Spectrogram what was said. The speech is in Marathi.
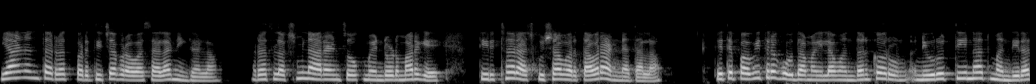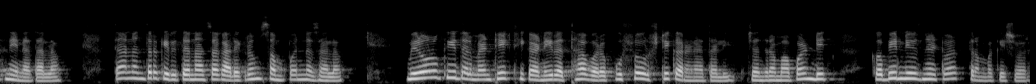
यानंतर रथ परतीच्या प्रवासाला निघाला. रथ लक्ष्मीनारायण चौक मेंढोड मार्गे तीर्थराज कुशावर्तावर आणण्यात आला. तेथे पवित्र गोदामाईला वंदन करून निवृत्तीनाथ मंदिरात नेण्यात आला. त्यानंतर कीर्तनाचा कार्यक्रम संपन्न झाला. मिरवणुकीदरम्यान ठिकठिकाणी रथावर पुष्पवृष्टी करण्यात आली. Chandrama Pandit Kabir news network Trimbakeshwar.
